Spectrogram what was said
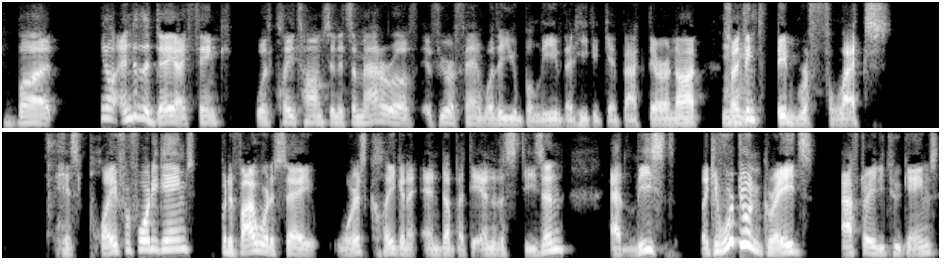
But you know, end of the day, I think with Klay Thompson, it's a matter of if you're a fan, whether you believe that he could get back there or not. So mm-hmm. I think it reflects his play for 40 games. But if I were to say, where's Klay going to end up at the end of the season? At least, like, if we're doing grades after 82 games,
